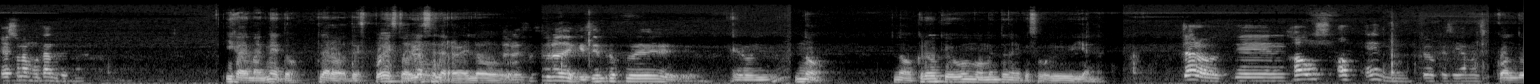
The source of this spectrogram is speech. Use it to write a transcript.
Es una mutante, ¿no? Hija de Magneto, claro, después todavía Pero- se le reveló... Pero ¿estás segura de que siempre fue heroína? No, no, creo que hubo un momento en el que se volvió villana. Claro, en House of M, creo que se llama así. Cuando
